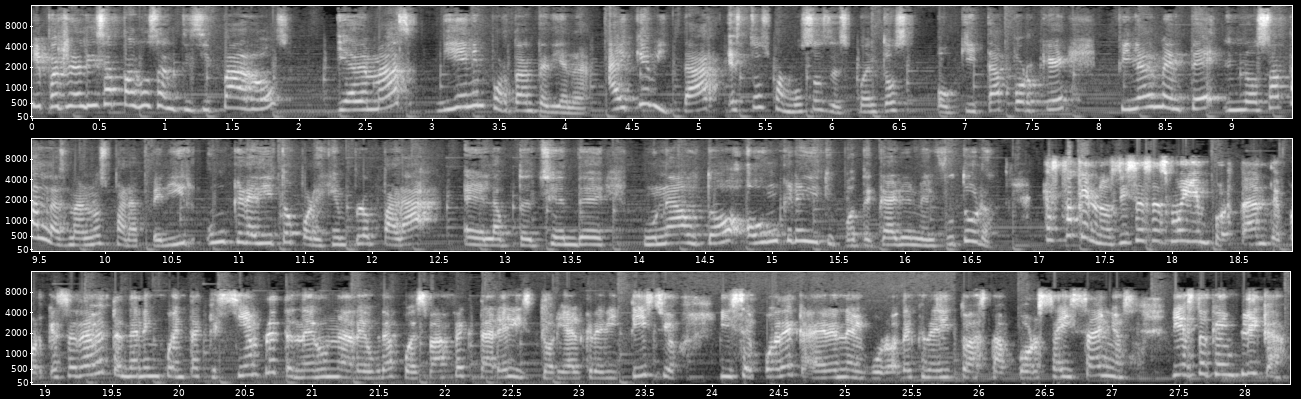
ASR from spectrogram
Y pues realiza pagos anticipados y además, bien importante, Diana, hay que evitar estos famosos descuentos o quita porque finalmente nos atan las manos para pedir un crédito, por ejemplo, para eh, la obtención de un auto o un crédito hipotecario en el futuro. Esto que nos dices es muy importante porque se debe tener en cuenta que siempre tener una deuda pues va a afectar el historial crediticio y se puede caer en el buro de crédito hasta por seis años. ¿Y esto qué implica?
